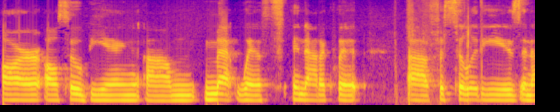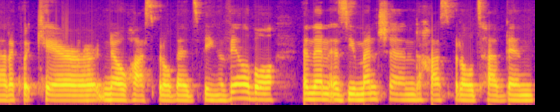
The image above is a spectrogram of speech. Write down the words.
are also being um, met with inadequate uh, facilities, inadequate care, no hospital beds being available. And then, as you mentioned, hospitals have been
